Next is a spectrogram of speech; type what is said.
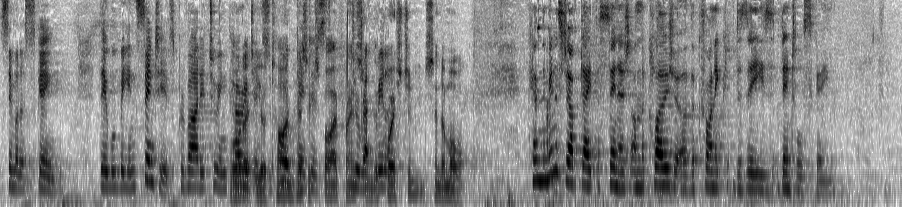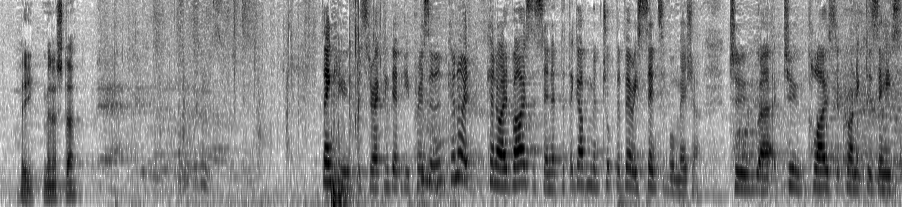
similar scheme. There will be incentives provided to encourage Order. and Your support time has dentists expired for to answering the question. Senator Moore. Can the minister update the Senate on the closure of the chronic disease dental scheme? The Minister. Thank you, Mr Acting Deputy President. Can I, can I advise the Senate that the government took the very sensible measure to, uh, to close the chronic disease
